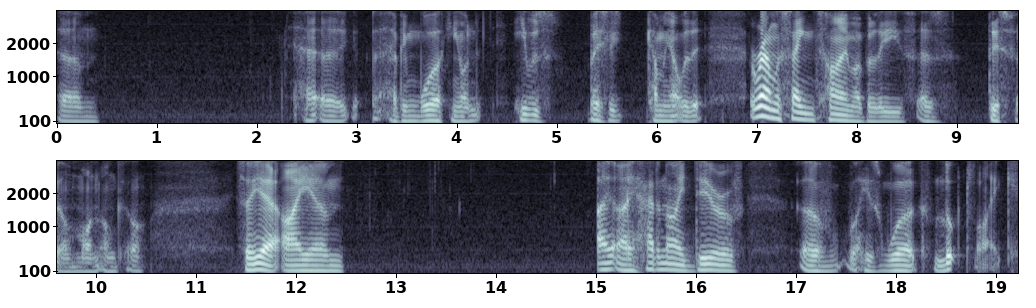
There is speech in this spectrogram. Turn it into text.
um, ha, uh, had been working on. He was basically coming up with it around the same time, I believe, as this film, Mon Oncle. So yeah, I um, I, I had an idea of of what his work looked like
